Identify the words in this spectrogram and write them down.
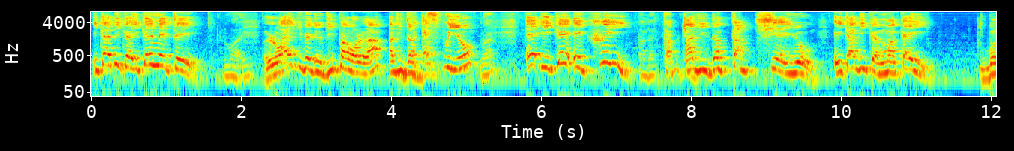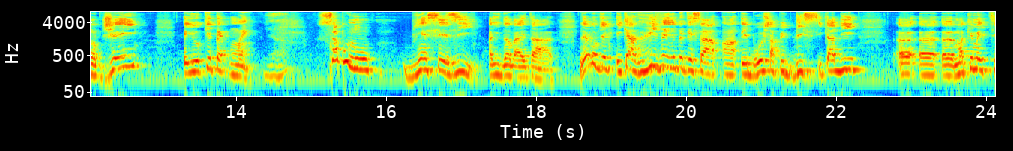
Il a dit qu'il a mettait Loi qui veut dire 10 paroles là, a dit dans esprit yo, et il a écrit, a dit dans tabtier yo, et il a dit que manquait bon Dieu, et yo qui pète moins. Ça pour nous, bien saisi, a dit dans Baïtal. Le bon Dieu, il a arrivé répéter ça en Hébreu chapitre 10, il a dit, euh, euh, euh, manquait mettre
